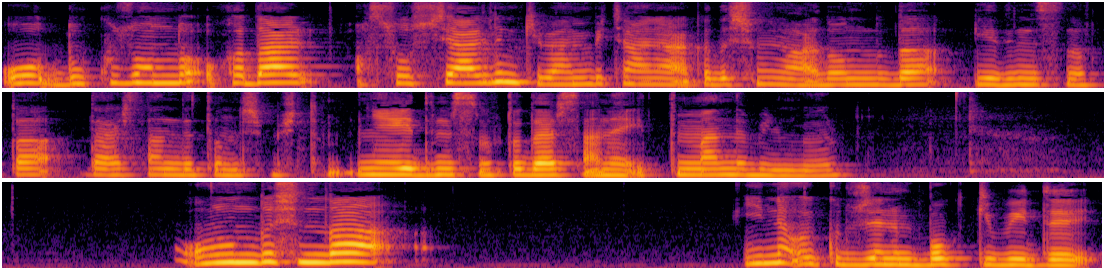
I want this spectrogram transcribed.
O 9-10'da o kadar sosyaldim ki ben bir tane arkadaşım vardı. Onunla da 7. sınıfta dershanede tanışmıştım. Niye 7. sınıfta dershaneye gittim ben de bilmiyorum. Onun dışında yine uyku düzenim bok gibiydi.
